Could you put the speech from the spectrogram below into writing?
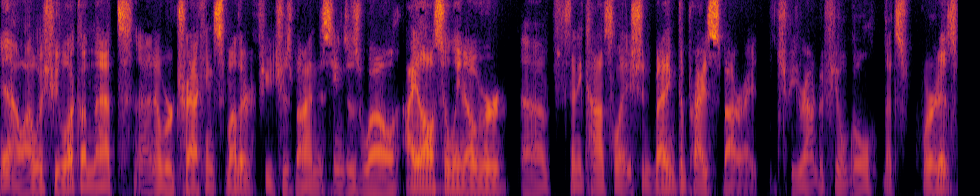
Yeah, well, I wish you luck on that. I know we're tracking some other futures behind the scenes as well. I also lean over uh, if any consolation, but I think the price is about right. It should be around a field goal. That's where it is.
